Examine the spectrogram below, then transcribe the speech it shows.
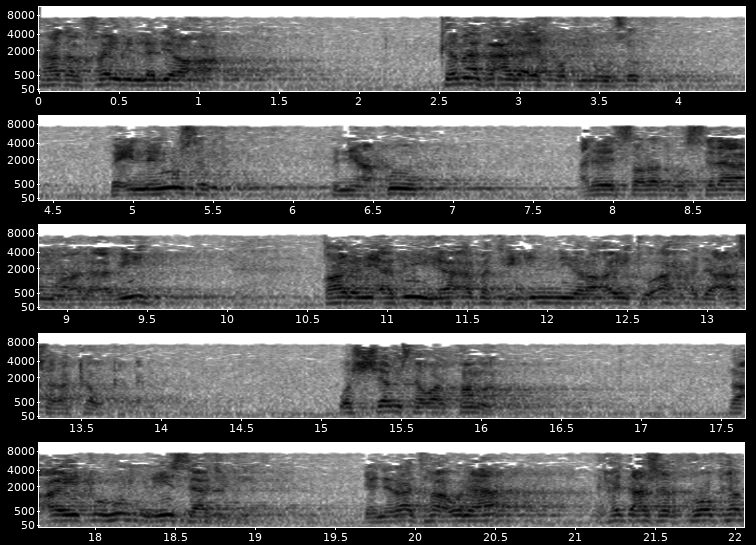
هذا الخير الذي رآه كما فعل إخوة يوسف فإن يوسف بن يعقوب عليه الصلاة والسلام وعلى أبيه قال لأبيه يا أبت إني رأيت أحد عشر كوكبا والشمس والقمر رأيتهم لي ساجدين. يعني رأيت هؤلاء أحد عشر كوكب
